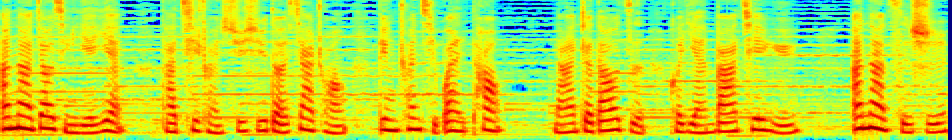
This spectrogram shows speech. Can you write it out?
安娜叫醒爷爷，他气喘吁吁地下床，并穿起外套，拿着刀子和盐巴切鱼。安娜此时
